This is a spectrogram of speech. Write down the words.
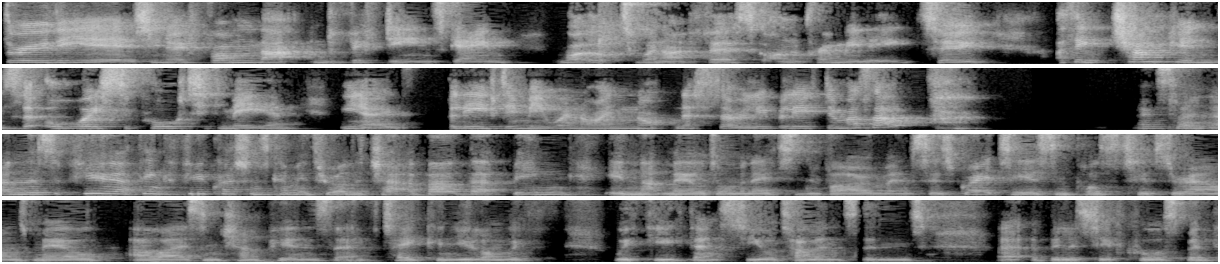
through the years, you know, from that under 15s game right up to when I first got on the Premier League to I think champions that always supported me and, you know, believed in me when I not necessarily believed in myself. Excellent. And there's a few, I think, a few questions coming through on the chat about that being in that male dominated environment. So it's great to hear some positives around male allies and champions that have taken you along with, with you, thanks to your talents and uh, ability, of course. But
